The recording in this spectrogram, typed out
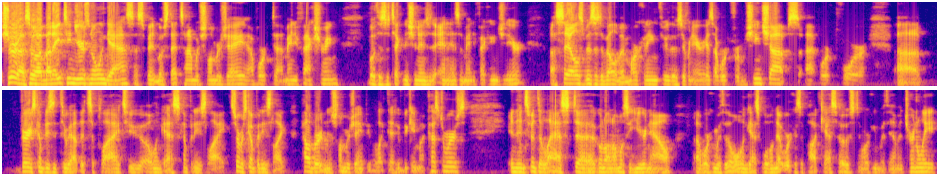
Sure. Uh, so, about 18 years in oil and gas. I spent most of that time with Schlumberger. I've worked uh, manufacturing, both as a technician and as a manufacturing engineer. Uh, sales, business development, marketing through those different areas. I worked for machine shops. I've worked for uh, various companies throughout that supply to oil and gas companies like service companies like Halliburton and Schlumberger and people like that who became my customers. And then spent the last uh, going on almost a year now uh, working with the Oil and Gas Global Network as a podcast host and working with them internally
